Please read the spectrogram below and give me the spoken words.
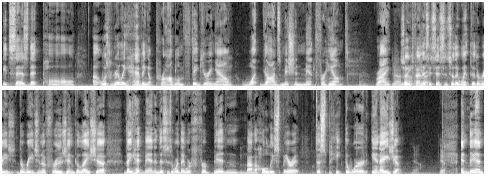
it says that Paul uh, was really having a problem figuring out what God's mission meant for him. Right, No, so no, you find this. that's It says, and so they went through the region, the region of Phrygia and Galatia. They had been, and this is the word, they were forbidden by the Holy Spirit to speak the word in Asia. Yeah. And then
